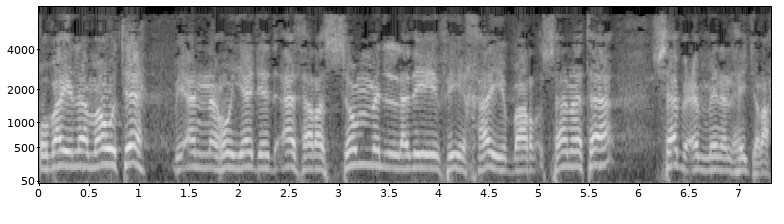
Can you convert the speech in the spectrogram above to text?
قبيل موته بأنه يجد أثر السم الذي في خيبر سنة سبع من الهجرة.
